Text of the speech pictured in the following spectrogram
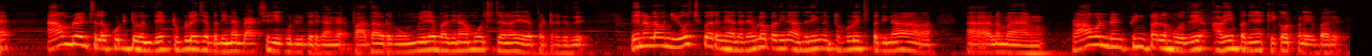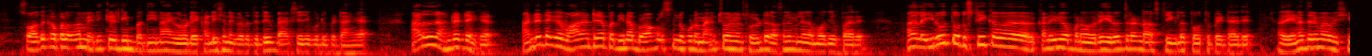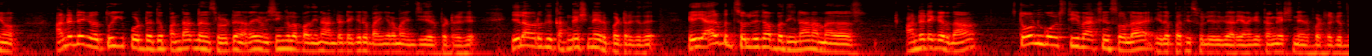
ஆம்புலன்ஸில் கூட்டிகிட்டு வந்து ட்ரிபிள் ஹெச்சை பார்த்தீங்கன்னா பேக் ஸ்டேஜை கூட்டிகிட்டு போயிருக்காங்க. பார்த்தா அவருக்கு உண்மையிலேயே பார்த்தீங்கன்னா மூச்சு திணறல் ஏற்பட்டிருக்குது. இதனால் கொஞ்சம் யோசிச்சு பாருங்க. அந்த டைமில் பார்த்தீங்கன்னா அதுலேயும் ட்ரிபிள் ஹெச் பார்த்தீங்கன்னா நம்ம ராவன் ரன் பின் பண்ணும்போது அதையும் பார்த்தீங்கன்னா கிக் அவுட் பண்ணியிருப்பார் ஸோ அதுக்கப்புறம் தான் மெடிக்கல் டீம் பார்த்தீங்கன்னா இவருடைய கண்டிஷனுக்கு எடுத்துட்டு பேக் ஸ்டேஜ் கூட்டி போயிட்டாங்க அடுத்தது அண்டர்டேக்கர் அண்டர்டேக்கர் வாலண்டியாக பார்த்தீங்கன்னா ப்ராக்லஸ்ன்னு கூட மேட்ச் வேணும்னு சொல்லிட்டு ரசல்மில்லில் மோதிருப்பார் அதில் இருபத்தொரு ஸ்ட்ரீக்கை கண்டினியூ பண்ணவர் இருபத்தி ரெண்டாம் ஸ்ட்ரீக்கில் தோற்று போயிட்டார். அது என்ன தெரியுமா விஷயம்? அண்டர்டேக்கரை தூக்கி போட்டது பந்தாட்டினு சொல்லிட்டு நிறைய விஷயங்களை பார்த்தீங்கன்னா அண்டர்டேக்கர் பயங்கரமாக இன்ஜுரி ஏற்பட்டிருக்கு. இதில் அவருக்கு கங்கஷனே ஏற்பட்டிருக்குது. இது யார் பற்றி சொல்லியிருக்கா பார்த்தீங்கன்னா நம்ம அண்டர்டேக்கர் தான் ஸ்டோன் கோல்ட் ஸ்டீவ் ஆக்ஷன் சொல்ல இதை பற்றி சொல்லியிருக்காரு எனக்கு கங்கஷன் ஏற்பட்டிருக்குதுன்னு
